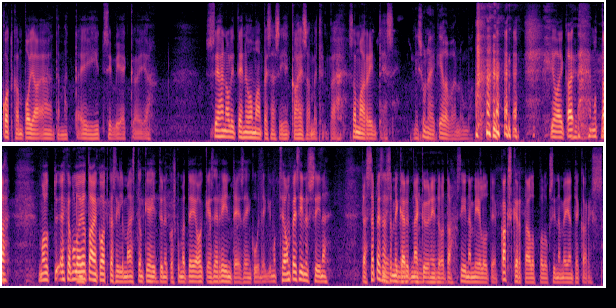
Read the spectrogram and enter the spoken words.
Kotkan poja ääntämättä, ei hitsi viekö. Ja sehän oli tehnyt oman pesä siihen 200 metrin päähän, samaan rinteeseen. Niin sun ei kelvannut, mutta... Joo, ei kai, mutta Mä ollut, ehkä mulla on jotain kotkasilmää sitten on kehittynyt, koska mä tein oikein sen rinteeseen kuitenkin. Mutta se on pesinyt siinä, tässä pesässä, niin, mikä niin, nyt niin, näkyy, niin, niin tuota, siinä mieluiten. Kaksi kertaa loppujen siinä meidän tekarissa.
